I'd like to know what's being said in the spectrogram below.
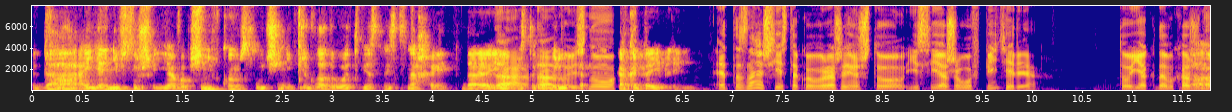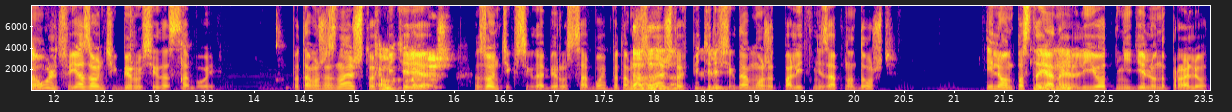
Да, я не, слушай, я вообще ни в коем случае не перекладываю ответственность на хейт, да, я Да, просто да, говорю, то есть, как, ну, как это явление. это, знаешь, есть такое выражение, что если я живу в Питере, то я, когда выхожу на Да. улицу, я зонтик беру всегда с собой. Потому что знаю, что в Кому Питере... Зонтик всегда беру с собой, потому что Да-да-да. знаю, что в Питере всегда может полить внезапно дождь. Или он постоянно Мгм. льет неделю напролет.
